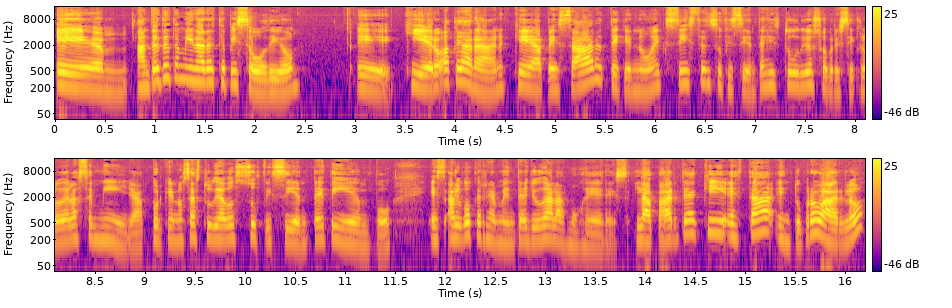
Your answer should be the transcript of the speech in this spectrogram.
Eh, antes de terminar este episodio, eh, quiero aclarar que a pesar de que no existen suficientes estudios sobre el ciclo de la semilla, porque no se ha estudiado suficiente tiempo, es algo que realmente ayuda a las mujeres. La parte aquí está en tu probarlo,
